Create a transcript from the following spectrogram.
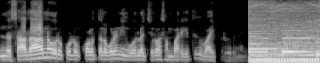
இந்த சாதாரண ஒரு குளத்தில் குளத்துல கூட நீங்கள் ஒரு லட்ச ரூபா சம்பாதிக்கிறதுக்கு வாய்ப்பு இருக்குதுங்க.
